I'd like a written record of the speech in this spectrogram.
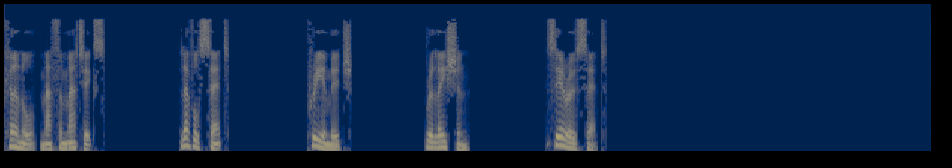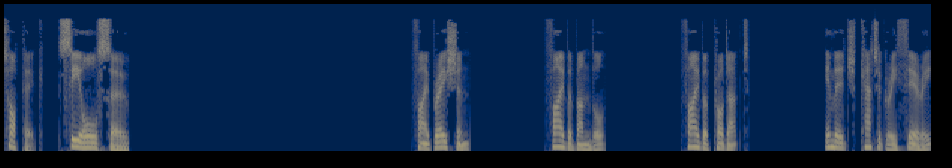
Kernel mathematics. Level set. Preimage. Relation. Zero set Topic. See also. Fibration. Fiber bundle. Fiber product. Image category theory.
